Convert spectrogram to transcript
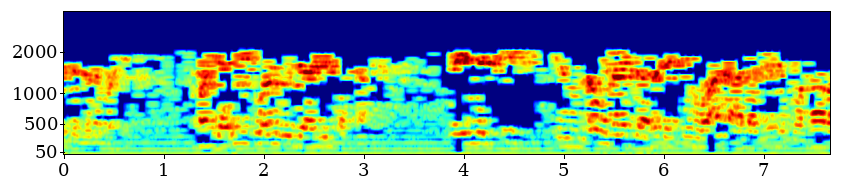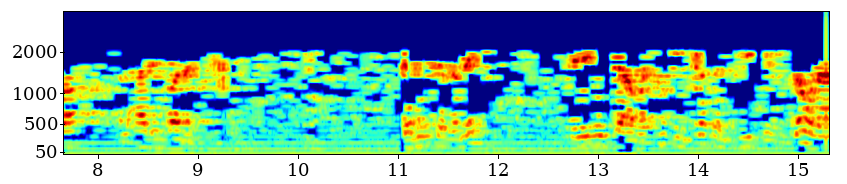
zunuban. Fa gari ko an rujari fata sai na ci in zauna tare da shi wa ana alamin da tahara alhalin bana ganin ka da mai sai ni ga mutum in kasance in zauna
